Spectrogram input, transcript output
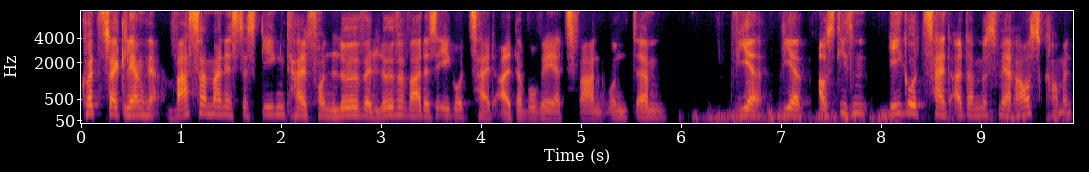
kurz zur Erklärung, Wassermann ist das Gegenteil von Löwe. Löwe war das Ego-Zeitalter, wo wir jetzt waren. Und ähm, wir, wir aus diesem Ego-Zeitalter müssen wir rauskommen.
